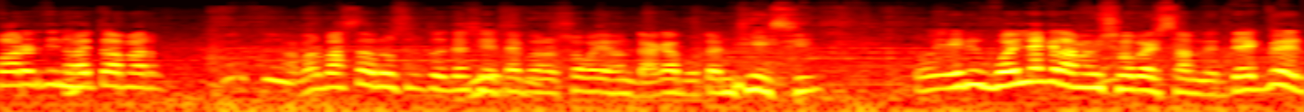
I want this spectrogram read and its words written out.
পরের দিন হয়তো আমার আমার বাচ্চা রসুল তো দেশে এটা সবাই এখন ঢাকা ভোটার নিয়েছি। তো এর বই লাগলাম আমি সবার সামনে। দেখবেন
